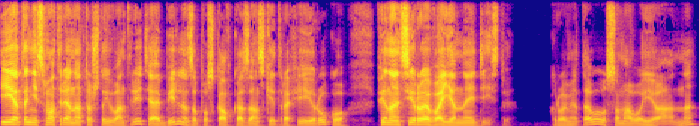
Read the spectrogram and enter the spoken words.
И это несмотря на то, что Иван III обильно запускал в казанские трофеи руку, финансируя военные действия. Кроме того, у самого Иоанна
